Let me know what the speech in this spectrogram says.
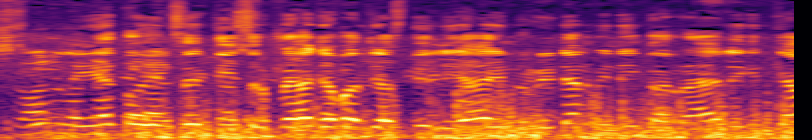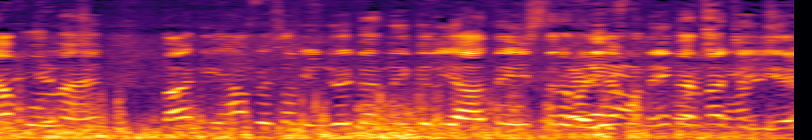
सुन लिए तो इनसे तीस रुपया ज़बरदस्ती लिया है। रिटर्न भी नहीं कर रहा है लेकिन क्या बोलना है? बाकी यहाँ पे सब इंजॉय करने के लिए आते हैं। इस तरह भैया को नहीं करना चाहिए।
